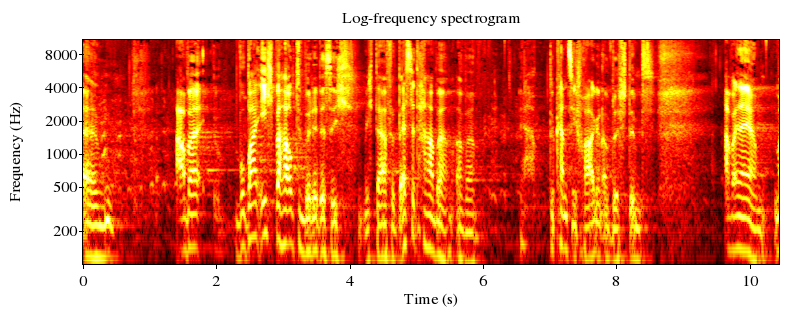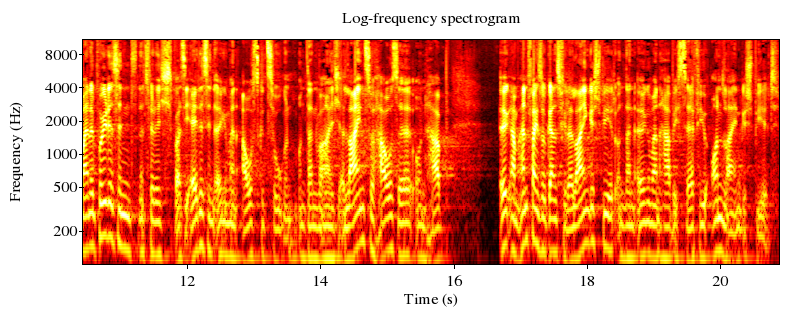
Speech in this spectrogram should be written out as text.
Ähm, aber wobei ich behaupten würde, dass ich mich da verbessert habe, aber ja, du kannst sie fragen, ob das stimmt. Aber naja, meine Brüder sind natürlich, weil sie älter sind, irgendwann ausgezogen. Und dann war ich allein zu Hause und habe am Anfang so ganz viel allein gespielt und dann irgendwann habe ich sehr viel online gespielt.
